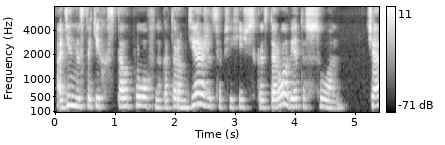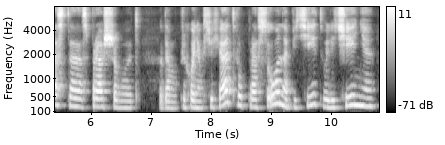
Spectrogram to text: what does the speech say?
Один из таких столпов, на котором держится психическое здоровье, это сон. Часто спрашивают, когда мы приходим к психиатру, про сон, аппетит, вылечение –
